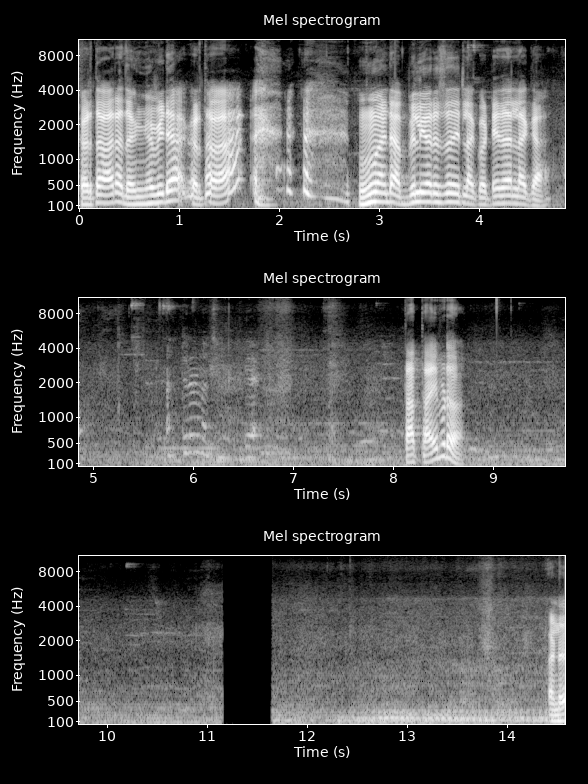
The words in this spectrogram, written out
కొడతావారా దొంగ బిడ కొడతావా? అంటే అబ్బిల్ గారు ఇట్లా కొట్టేదానిలాగా. తాత ఇప్పుడు. పండు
